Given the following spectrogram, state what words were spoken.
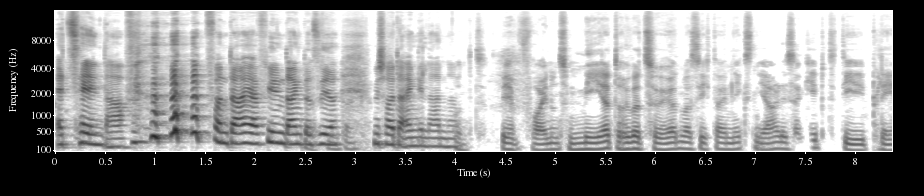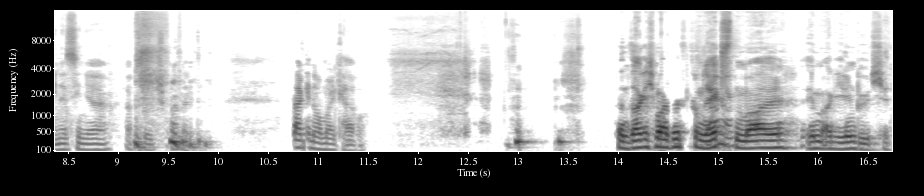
erzählen darf. Von daher vielen Dank, dass ja, ihr Dank. mich heute eingeladen habt. Und wir freuen uns mehr darüber zu hören, was sich da im nächsten Jahr alles ergibt. Die Pläne sind ja absolut spannend. Danke nochmal, Caro. Dann sage ich mal bis zum Gerne. nächsten Mal im agilen Bütchen.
